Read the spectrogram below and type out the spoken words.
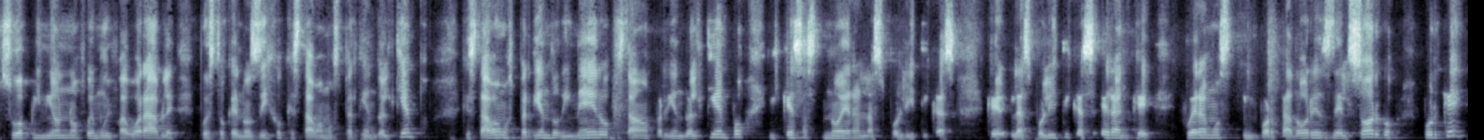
su opinión no fue muy favorable, puesto que nos dijo que estábamos perdiendo el tiempo, que estábamos perdiendo dinero, que estábamos perdiendo el tiempo y que esas no eran las políticas, que las políticas eran que fuéramos importadores del sorgo. ¿Por qué?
